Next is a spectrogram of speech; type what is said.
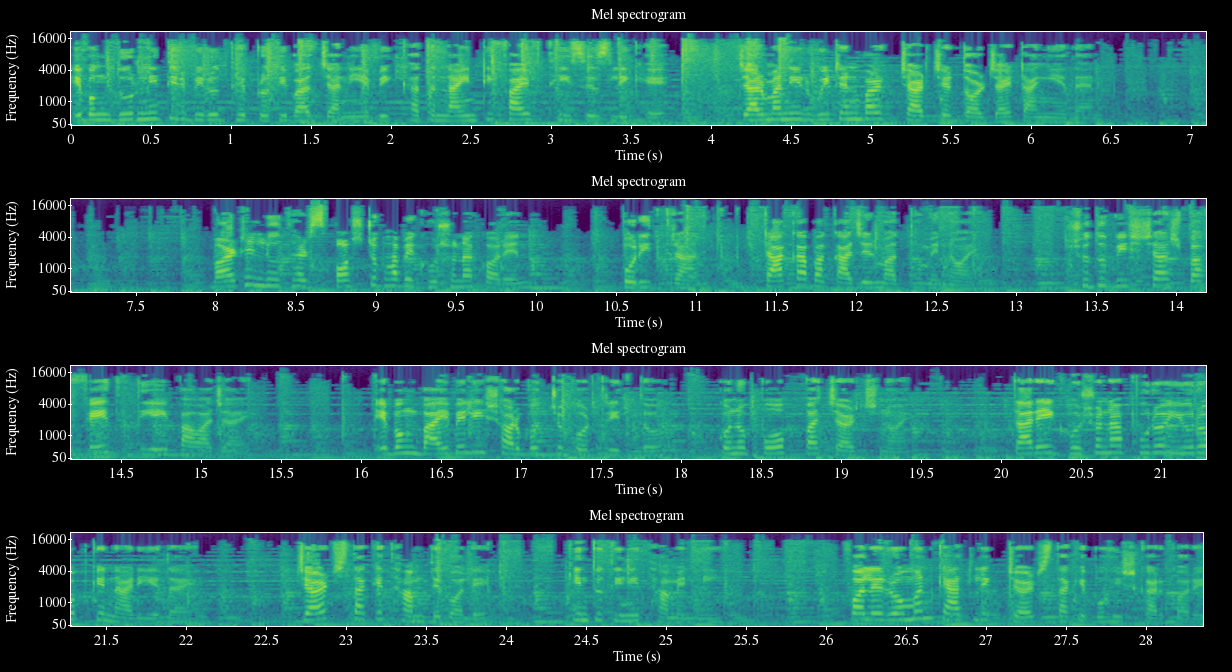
এবং দুর্নীতির বিরুদ্ধে প্রতিবাদ জানিয়ে বিখ্যাত নাইনটি ফাইভ থিসিস লিখে জার্মানির উইটেনবার্গ চার্চের দরজায় টাঙিয়ে দেন। মার্টিন লুথার স্পষ্টভাবে ঘোষণা করেন, পরিত্রাণ টাকা বা কাজের মাধ্যমে নয়, শুধু বিশ্বাস বা ফেথ দিয়েই পাওয়া যায়। এবং বাইবেলই সর্বোচ্চ কর্তৃত্ব, কোনো পোপ বা চার্চ নয়। তার এই ঘোষণা পুরো ইউরোপকে নাড়িয়ে দেয়। চার্চ তাকে থামতে বলে কিন্তু তিনি থামেননি। ফলে রোমান ক্যাথলিক চার্চ তাকে বহিষ্কার করে।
